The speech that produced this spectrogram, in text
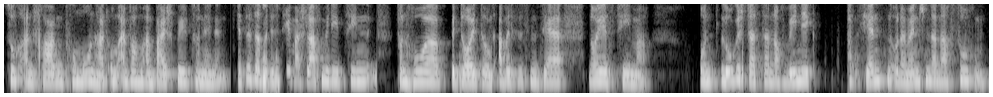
Suchanfragen pro Monat, um einfach mal ein Beispiel zu nennen. Jetzt ist aber das Thema Schlafmedizin von hoher Bedeutung, aber es ist ein sehr neues Thema. Und logisch, dass da noch wenig Patienten oder Menschen danach suchen.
